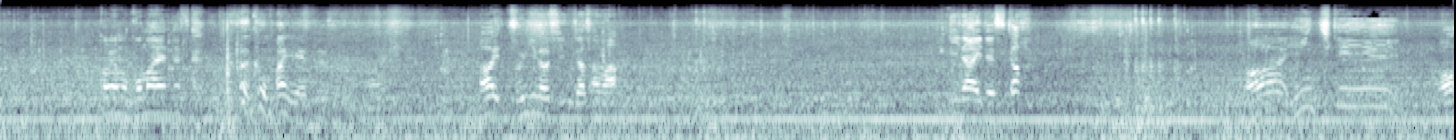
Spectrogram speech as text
ーこれも5万円ですか？5万円です。はい次の信者様。いないですか？はいインチキ。あ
